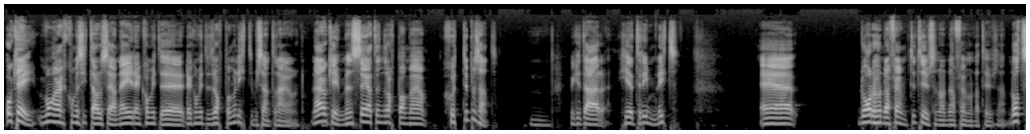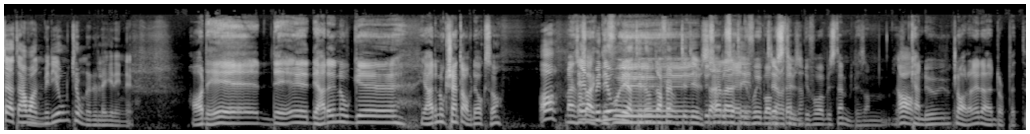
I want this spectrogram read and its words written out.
okej, många kommer sitta här och säga nej den kommer inte, den kommer inte droppa med 90% den här gången. Nej okej, men säg att den droppar med 70%. Mm. Vilket är helt rimligt. Eh, då har du 150 000 av dina 500 000. Låt säga att det här var en Mm. miljon kronor du lägger in nu. Ja det, det, det hade nog... eh, Jag hade nog känt av det också. Ja, Men som en sagt, du miljon får ner till 150 det är 000 som du eller till du får ju bara 300 000. bestäm, Du får vara bestämd liksom. Ja. Kan du klara det där droppet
